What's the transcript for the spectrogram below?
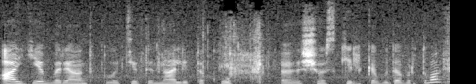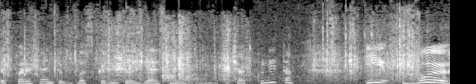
а є варіант полетіти на літаку. Що скільки буде вартувати, перегляньте, будь ласка, відео я знімала на початку літа. І в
